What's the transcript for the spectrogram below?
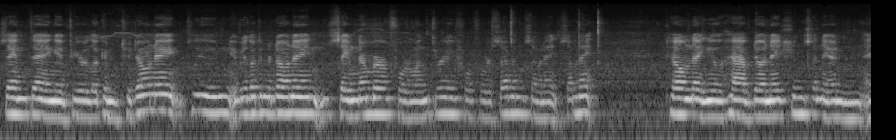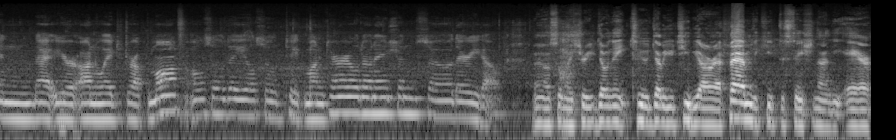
Same thing if you're looking to donate, please, if you're looking to donate, same number 413 447 7878. Tell them that you have donations and, and, and that you're on the way to drop them off. Also, they also take monetary donations, so there you go. And also make sure you donate to WTBR FM to keep the station on the air.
